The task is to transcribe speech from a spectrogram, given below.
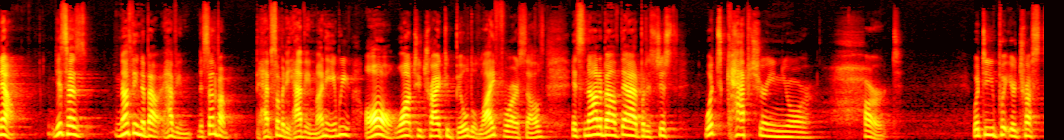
Now, this has nothing about having, it's not about have somebody having money. We all want to try to build a life for ourselves. It's not about that, but it's just what's capturing your heart? What do you put your trust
